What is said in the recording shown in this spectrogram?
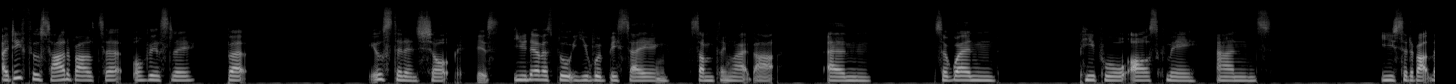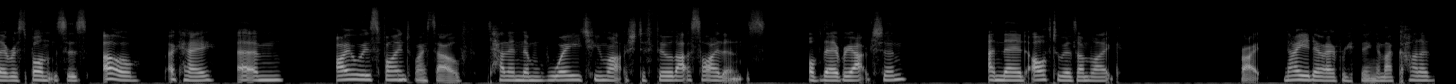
I do feel sad about it, obviously, but you're still in shock. It's you never thought you would be saying something like that. Um so when people ask me and you said about their responses, oh, okay. Um, I always find myself telling them way too much to feel that silence of their reaction. And then afterwards, I'm like, right, now you know everything. And I kind of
